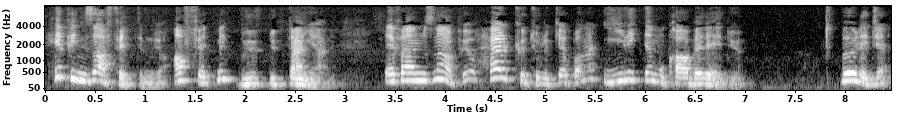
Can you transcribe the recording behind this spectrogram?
Hepinizi affettim diyor. Affetmek büyüklükten yani. Efendimiz ne yapıyor? Her kötülük yapana iyilikle mukabele ediyor. Böylece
